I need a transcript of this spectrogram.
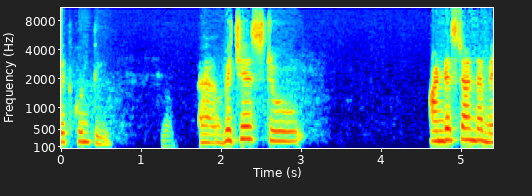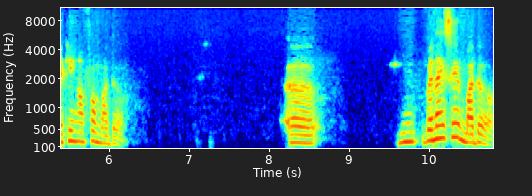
with kunti uh, which is to understand the making of a mother. Uh, when i say mother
